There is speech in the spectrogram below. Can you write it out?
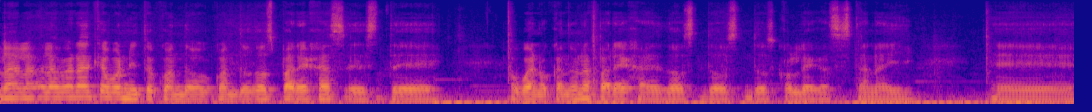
la, la- la verdad qué bonito cuando, cuando dos parejas, este, o bueno, cuando una pareja de dos, dos, dos colegas están ahí, eh,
